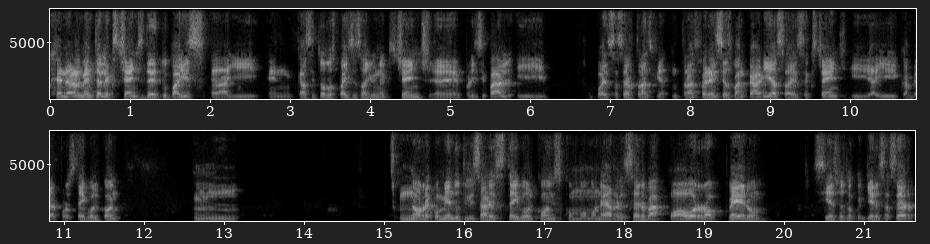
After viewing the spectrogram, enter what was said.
generalmente el exchange de tu país, hay, en casi todos los países hay un exchange eh, principal y puedes hacer transferencias bancarias a ese exchange y ahí cambiar por stablecoin. Mm, no recomiendo utilizar stablecoins como moneda reserva o ahorro, pero si eso es lo que quieres hacer,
